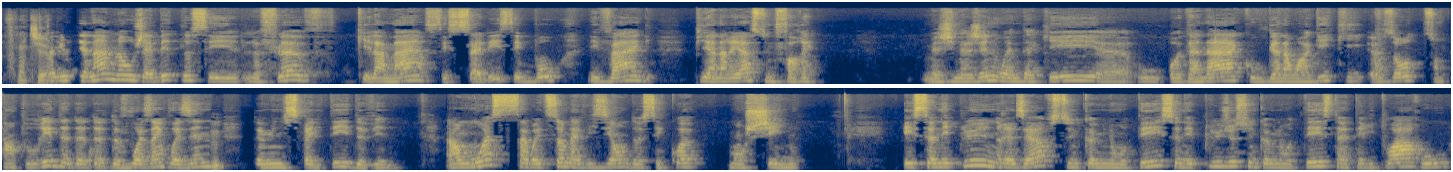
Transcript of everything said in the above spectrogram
frontière. Vietnam, là où j'habite, là, c'est le fleuve qui est la mer. C'est salé, c'est beau, les vagues. Puis en arrière, c'est une forêt. Mais j'imagine Wendake euh, ou Odanak ou Ganawagi qui, eux autres, sont entourés de, de, de, voisins, voisines mm. de municipalités et de villes. Alors moi, ça va être ça ma vision de c'est quoi mon chez nous. Et ce n'est plus une réserve, c'est une communauté. Ce n'est plus juste une communauté, c'est un territoire où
